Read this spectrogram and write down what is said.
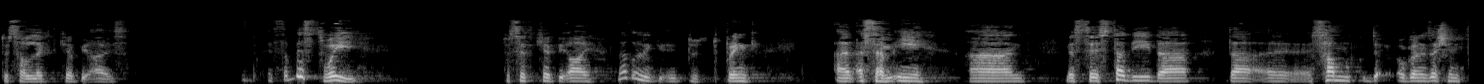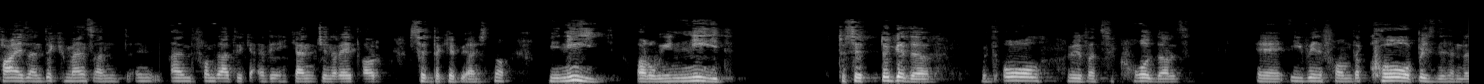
to select KPIs. It's the best way to set KPI, not only to, to bring an SME and let's say study the the uh, some organization files and documents and and from that he can, can generate or set the KPIs. No, we need or we need to sit together with all relevant stakeholders, uh, even from the core business in the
